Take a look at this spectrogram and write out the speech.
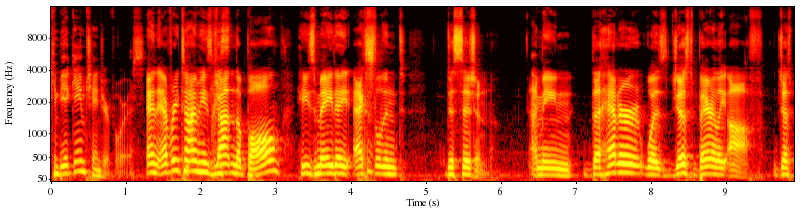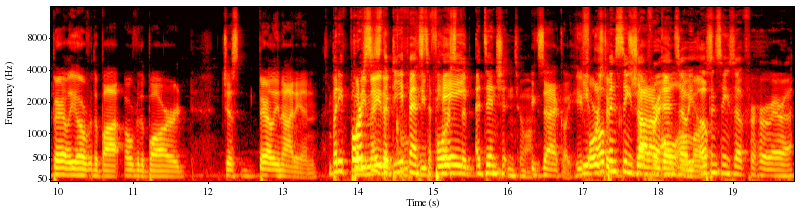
can be a game changer for us. And every time he's, He's- gotten the ball, he's made a excellent decision. I mean, the header was just barely off, just barely over the bo- over the bar, just barely not in. But he But he forces the defense to pay the- attention to him. Exactly. He, He opens things up for Enzo. He opens things up for Herrera.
